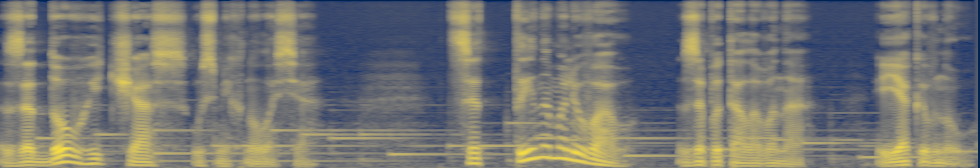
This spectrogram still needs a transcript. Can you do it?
за довгий час усміхнулася. Це ти намалював? запитала вона. Я кивнув.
